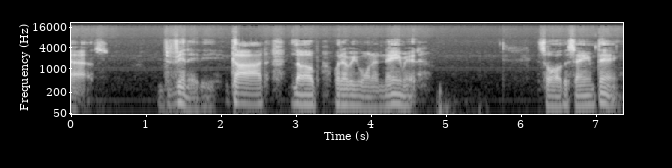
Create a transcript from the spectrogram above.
as divinity, God, love, whatever you want to name it. It's all the same thing.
